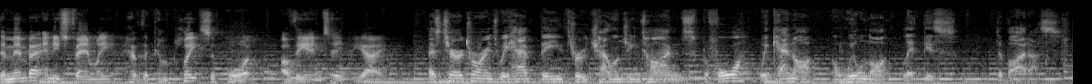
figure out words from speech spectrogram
The member and his family have the complete support of the NTPA. As Territorians, we have been through challenging times before. We cannot and will not let this divide us.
